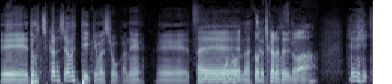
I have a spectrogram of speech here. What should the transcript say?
えーどっちから喋っていきましょうかね、えー続きものになっちゃってますけど、えーどっちからというのは？えー一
